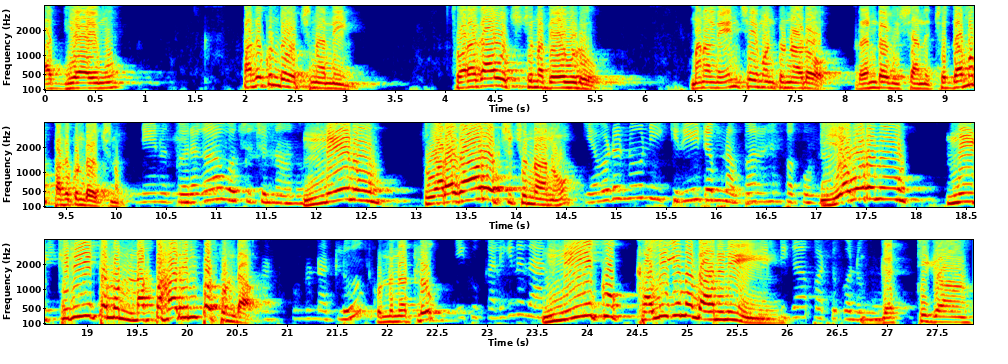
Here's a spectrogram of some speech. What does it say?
అధ్యాయము. పదకొండవ వచనాన్ని. త్వరగా వచ్చుచున్న దేవుడు మనల్ని ఏం చేయమంటున్నాడో రెండో విషయాన్ని చూద్దామా. పదకొండవ వచనం. నేను త్వరగా వచ్చుచున్నాను. నేను త్వరగా వచ్చుచున్నాను. ఎవడును నీ కిరీటం నవ్వరింపకుండా ఎవడును నీ కిరీటము నపహరింపకుండా ఉండునట్లు నీకు కలిగిన దాన్ని నీకు కలిగిన దానిని గట్టిగా పట్టుకొను గట్టిగా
